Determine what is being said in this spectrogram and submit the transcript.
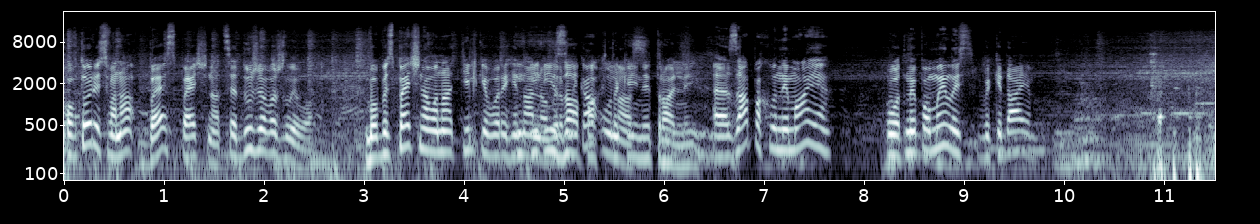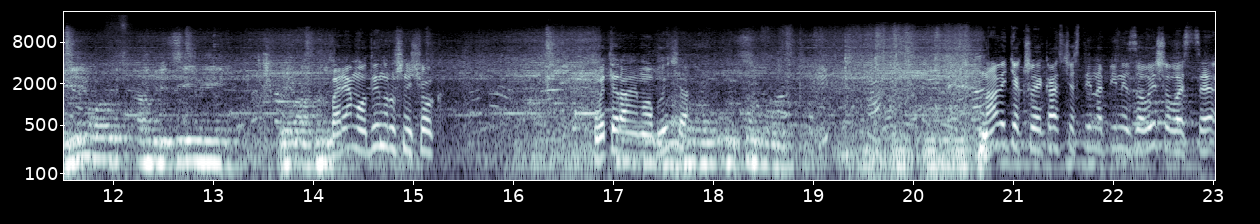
Повторюсь, вона безпечна. Це дуже важливо. Бо безпечна вона тільки в І, оригінального і, і виробника запах у нас. такий нейтральний. Е, Запаху немає. От ми помились, викидаємо. Беремо один рушничок, витираємо обличчя. Навіть якщо якась частина піни залишилась, це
